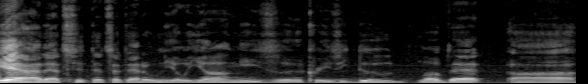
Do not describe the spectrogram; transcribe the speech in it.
Yeah, that's it. That's it. That O'Neill Young. He's a crazy dude. Love that. Uh,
